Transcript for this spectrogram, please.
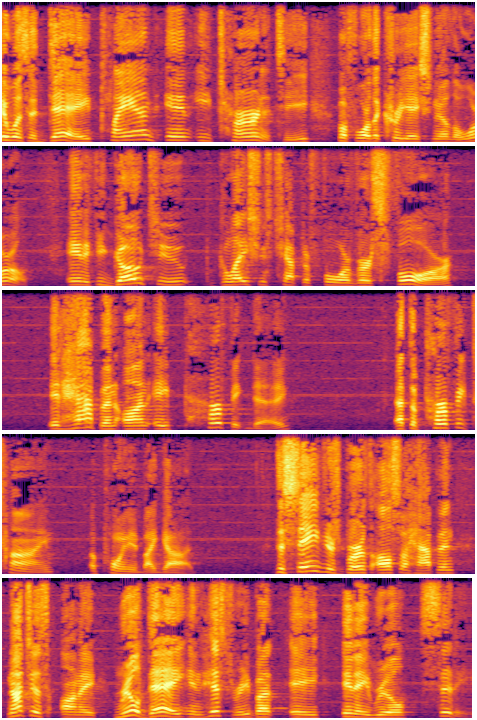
It was a day planned in eternity before the creation of the world. And if you go to Galatians chapter 4, verse 4, it happened on a perfect day at the perfect time appointed by God. The Savior's birth also happened not just on a real day in history, but a, in a real city.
